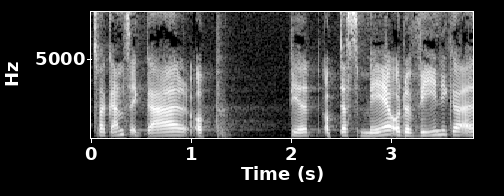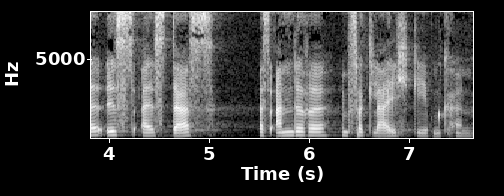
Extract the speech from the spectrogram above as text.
es war ganz egal, ob, wir, ob das mehr oder weniger ist als das, was andere im Vergleich geben können.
